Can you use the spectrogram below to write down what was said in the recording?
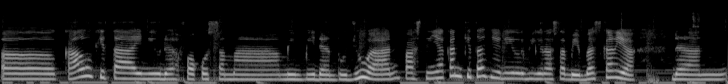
Uh, kalau kita ini udah fokus sama mimpi dan tujuan, pastinya kan kita jadi lebih ngerasa bebas kan ya, dan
